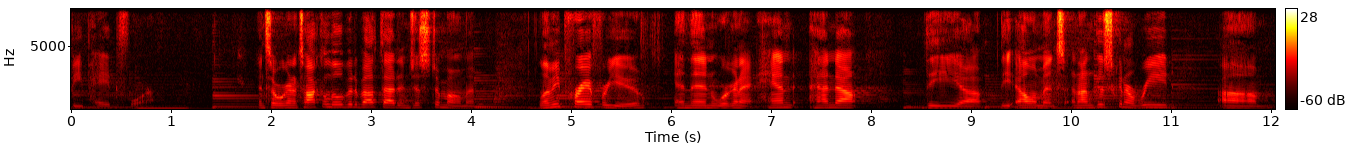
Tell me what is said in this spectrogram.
be paid for. And so we're going to talk a little bit about that in just a moment. Let me pray for you, and then we're going to hand, hand out the, uh, the elements. And I'm just going to read um,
